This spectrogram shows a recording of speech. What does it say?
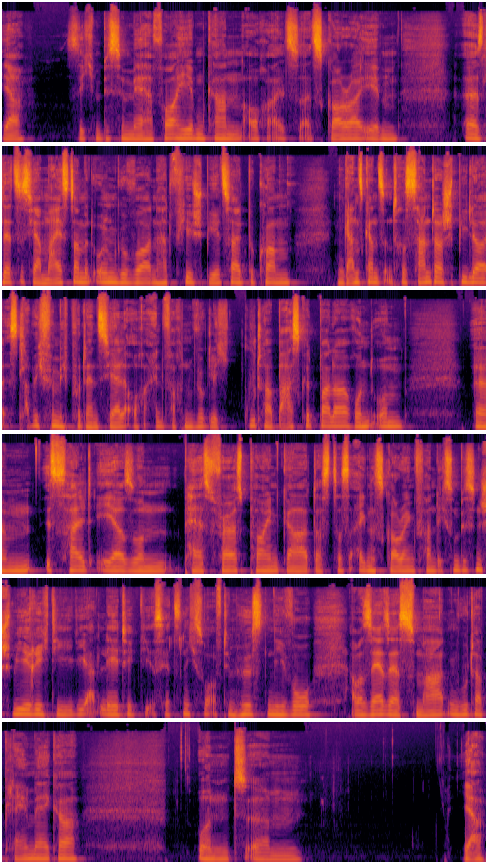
ja, sich ein bisschen mehr hervorheben kann, auch als, als Scorer eben. Er ist letztes Jahr Meister mit Ulm geworden, hat viel Spielzeit bekommen. Ein ganz, ganz interessanter Spieler, ist, glaube ich, für mich potenziell auch einfach ein wirklich guter Basketballer rundum. Ähm, ist halt eher so ein Pass-First-Point Guard. dass das eigene Scoring fand ich so ein bisschen schwierig. Die, die Athletik, die ist jetzt nicht so auf dem höchsten Niveau, aber sehr, sehr smart, ein guter Playmaker. Und ähm, Ja,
